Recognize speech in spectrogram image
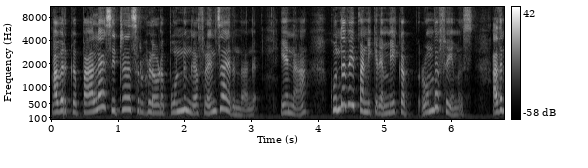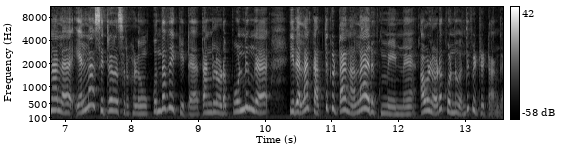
அவருக்கு பல சிற்றரசர்களோட பொண்ணுங்க ஃப்ரெண்ட்ஸாக இருந்தாங்க. ஏன்னா குந்தவை பண்ணிக்கிற மேக்கப் ரொம்ப ஃபேமஸ் அதனால் எல்லா சிற்றரசர்களும் குந்தவை கிட்ட தங்களோட பொண்ணுங்க இதெல்லாம் கற்றுக்கிட்டா நல்லா இருக்குமேன்னு அவளோட கொண்டு வந்து விட்டுட்டாங்க.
